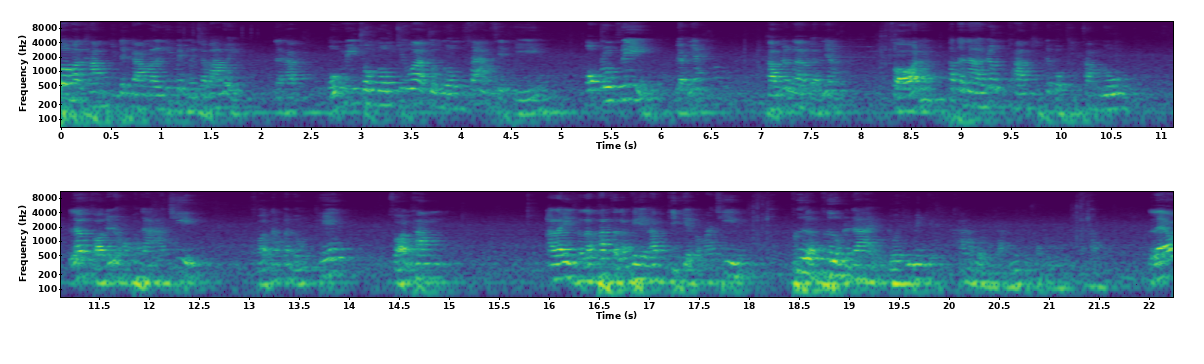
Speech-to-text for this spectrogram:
ก็มาทำกิจกรรมอะไรที่ไม่เหมือนชาวบ้านเขาอีกนะครับ ผมมีชมรมชื่อว่าชมรมสร้างเศรษฐีอบรมฟรีแบบเนี้ยทำเรื่องราวแบบเนี้ยสอนพัฒนาเรื่องความคิดระบบคิดความรู้ แล้วสอนเรื่องของพัฒนาอาชีพ สอนทำขนมเค้กสอนทำอะไรสารพัดสารเพครับที่เกี่ยวกับอาชีพ เพื่อเพิ่มรายได้ โดยที่ไม่เก็บค่าบริการไม่เก็บของนะครับ แล้ว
